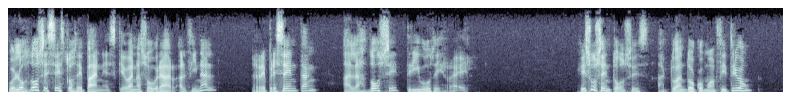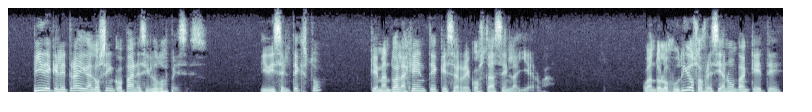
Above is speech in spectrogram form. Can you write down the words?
Pues los doce cestos de panes que van a sobrar al final representan a las doce tribus de Israel. Jesús entonces, actuando como anfitrión, pide que le traigan los cinco panes y los dos peces. Y dice el texto que mandó a la gente que se recostase en la hierba. Cuando los judíos ofrecían un banquete,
